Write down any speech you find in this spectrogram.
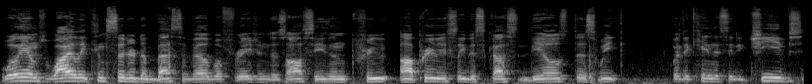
Williams, widely considered the best available free agent this offseason, pre, uh, previously discussed deals this week with the Kansas City Chiefs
